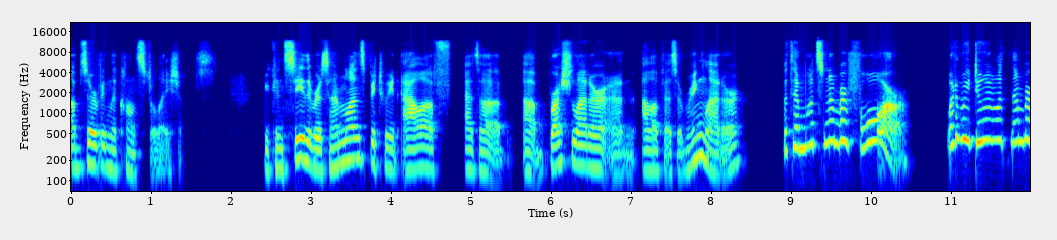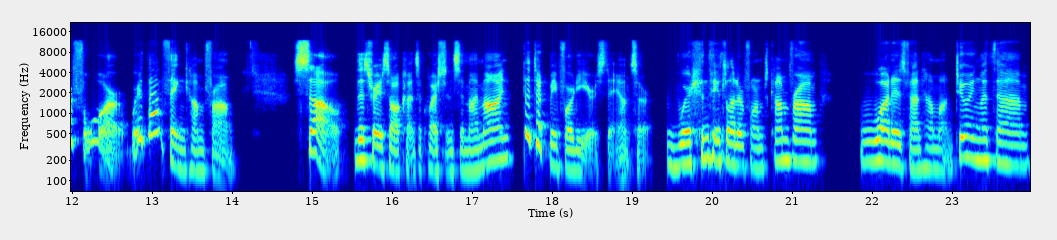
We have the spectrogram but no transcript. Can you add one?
observing the constellations. You can see the resemblance between Aleph as a, a brush letter and Aleph as a ring letter. But then what's number four? What are we doing with number four? Where'd that thing come from? So this raised all kinds of questions in my mind that took me 40 years to answer. Where did these letter forms come from? What is Van Helmont doing with them?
